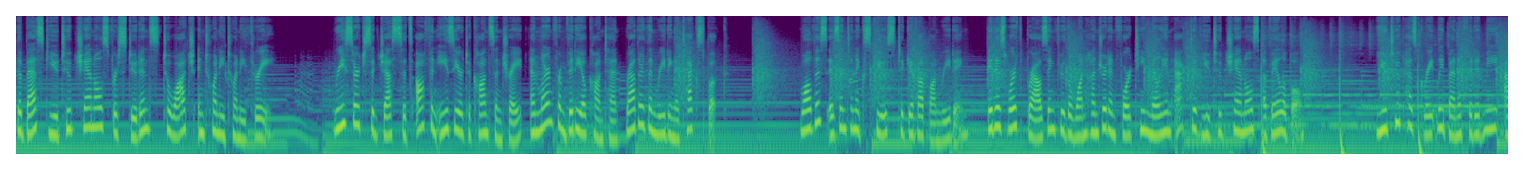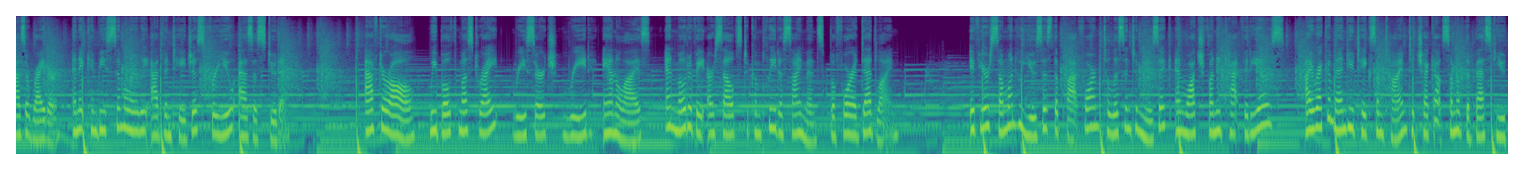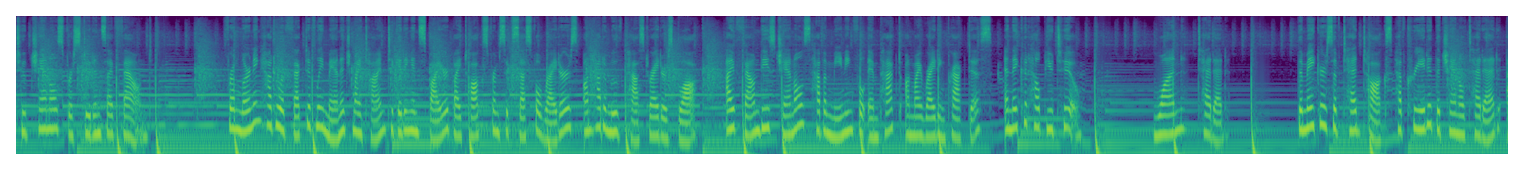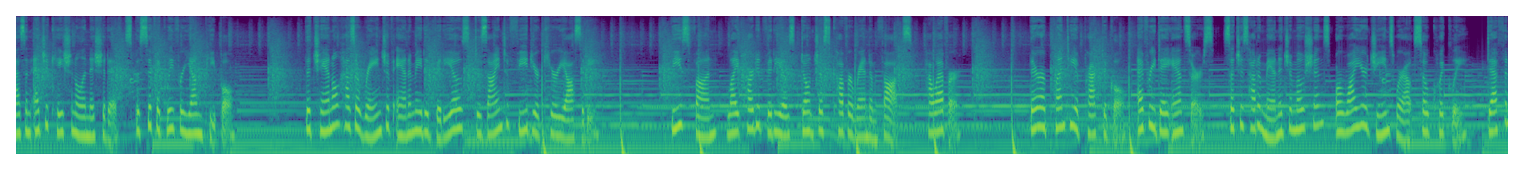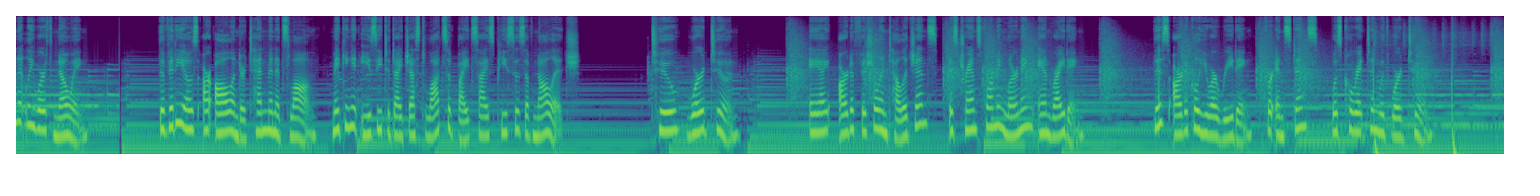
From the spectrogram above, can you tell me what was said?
The best YouTube channels for students to watch in 2023. Research suggests it's often easier to concentrate and learn from video content rather than reading a textbook. While this isn't an excuse to give up on reading, it is worth browsing through the 114 million active YouTube channels available. YouTube has greatly benefited me as a writer, and it can be similarly advantageous for you as a student. After all, we both must write, research, read, analyze, and motivate ourselves to complete assignments before a deadline. If you're someone who uses the platform to listen to music and watch funny cat videos, I recommend you take some time to check out some of the best YouTube channels for students I've found. From learning how to effectively manage my time to getting inspired by talks from successful writers on how to move past writer's block, I've found these channels have a meaningful impact on my writing practice, and they could help you too. 1. TED-Ed The makers of TED Talks have created the channel TED-Ed as an educational initiative specifically for young people. The channel has a range of animated videos designed to feed your curiosity. These fun, lighthearted videos don't just cover random thoughts, however. There are plenty of practical, everyday answers, such as how to manage emotions or why your jeans wear out so quickly. Definitely worth knowing. The videos are all under 10 minutes long, making it easy to digest lots of bite-sized pieces of knowledge. 2. WordTune AI, Artificial Intelligence, is transforming learning and writing. This article you are reading, for instance, was co-written with WordTune.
